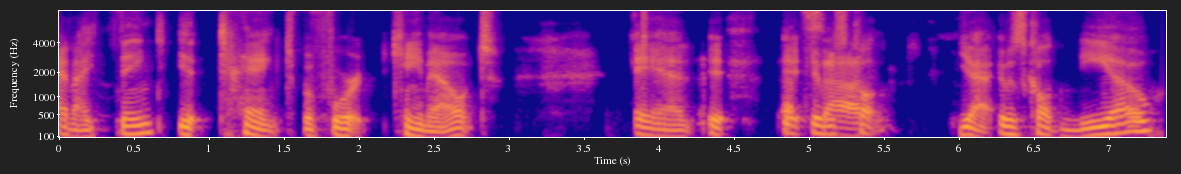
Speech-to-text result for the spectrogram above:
and I think it tanked before it came out, and it it, it was sad. called yeah, it was called NEEO.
